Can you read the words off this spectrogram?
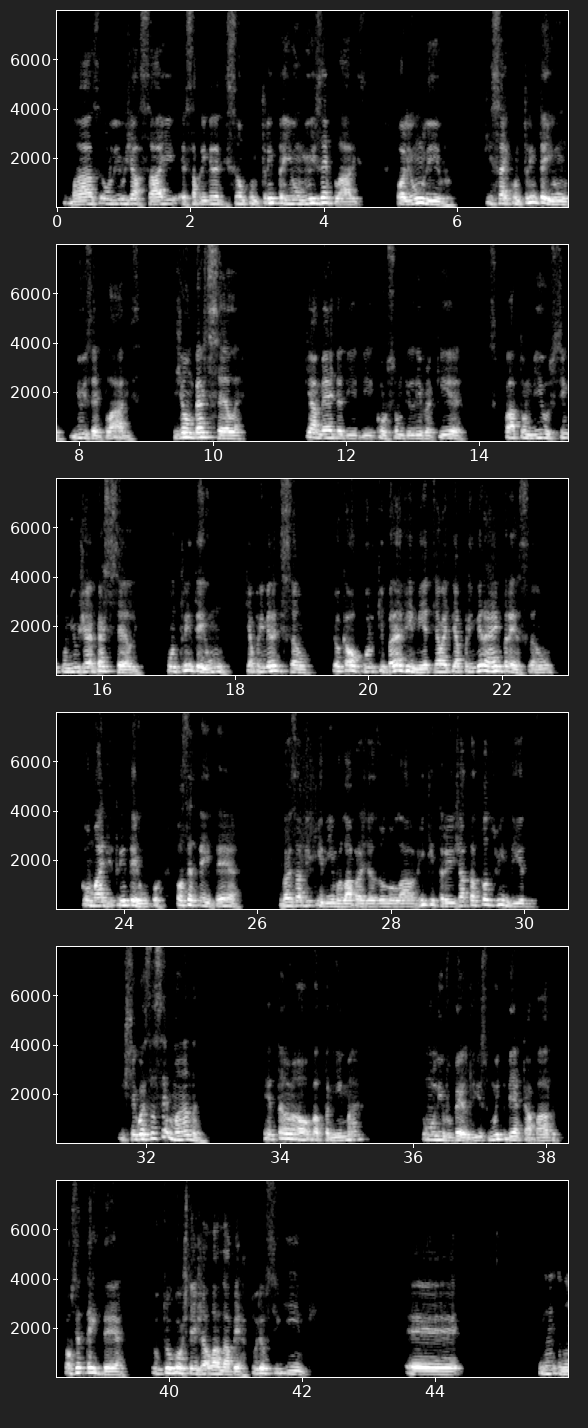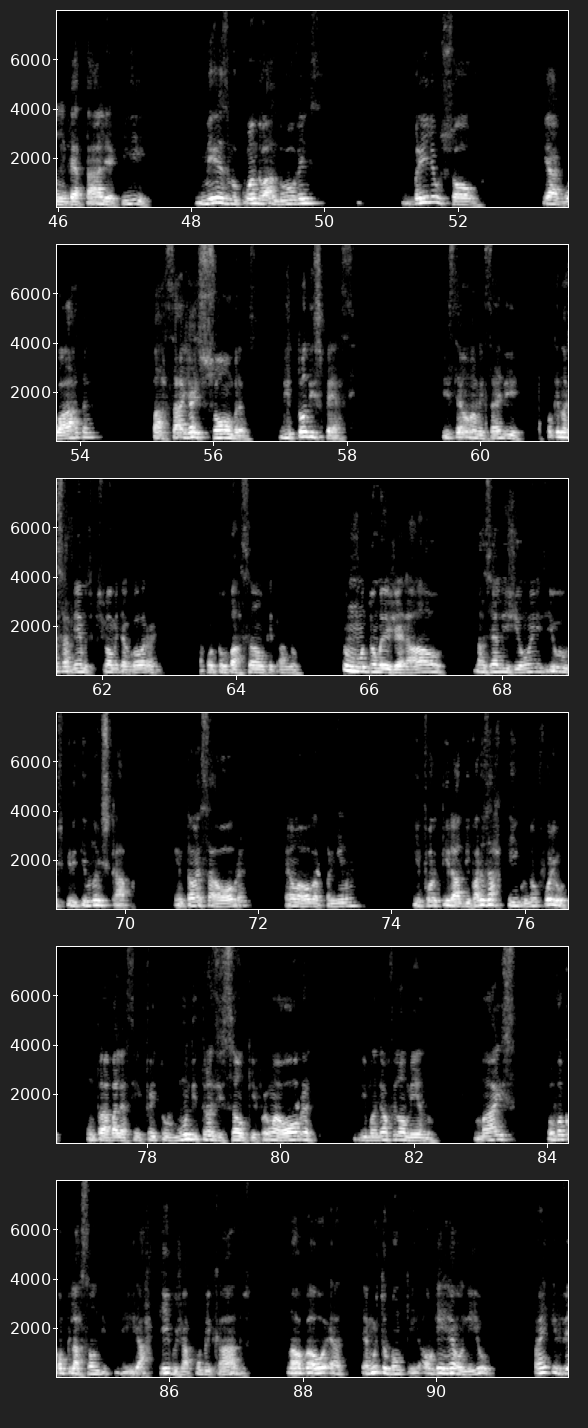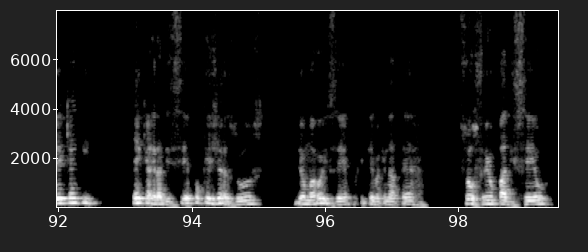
Mas o livro já sai, essa primeira edição, com 31 mil exemplares. Olha, um livro que sai com 31 mil exemplares já é um best-seller, que a média de, de consumo de livro aqui é 4 mil, 5 mil, já é best-seller. Com 31, que é a primeira edição. Eu calculo que brevemente já vai ter a primeira reimpressão com mais de 31. Para você ter ideia, nós adquirimos lá para Jesus no Lar 23, já está todos vendidos. E chegou essa semana. Então, é uma obra-prima, um livro belíssimo, muito bem acabado. Para você ter ideia, o que eu gostei já lá na abertura é o seguinte: é, um, um detalhe aqui, mesmo quando há nuvens, brilha o sol que aguarda passagem às sombras de toda espécie. Isso é uma mensagem de. Porque nós sabemos, principalmente agora, a conturbação que está no, no mundo de uma maneira geral, nas religiões, e o Espiritismo não escapa. Então, essa obra é uma obra-prima que foi tirada de vários artigos, não foi um trabalho assim feito mundo de transição, que foi uma obra de Manuel Filomeno, mas houve uma compilação de, de artigos já publicados, na qual é, é muito bom que alguém reuniu para a gente ver que a gente tem que agradecer, porque Jesus deu o maior exemplo que teve aqui na Terra, sofreu, padeceu,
